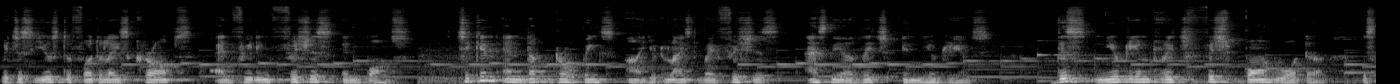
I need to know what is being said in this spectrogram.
which is used to fertilize crops and feeding fishes in ponds. Chicken and duck droppings are utilized by fishes as they are rich in nutrients. This nutrient rich fish pond water is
